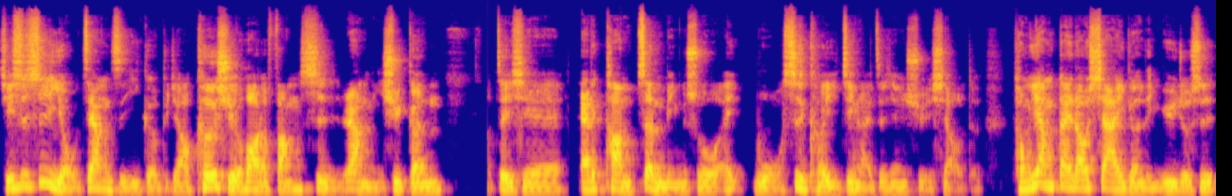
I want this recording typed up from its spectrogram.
其实是有这样子一个比较科学化的方式，让你去跟这些 adcom 证明说，哎，我是可以进来这间学校的。同样带到下一个领域，就是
